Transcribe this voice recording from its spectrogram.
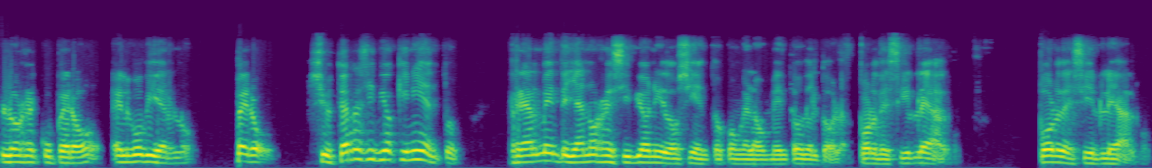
lo recuperó el gobierno. Pero si usted recibió 500, realmente ya no recibió ni 200 con el aumento del dólar, por decirle algo. Por decirle algo.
